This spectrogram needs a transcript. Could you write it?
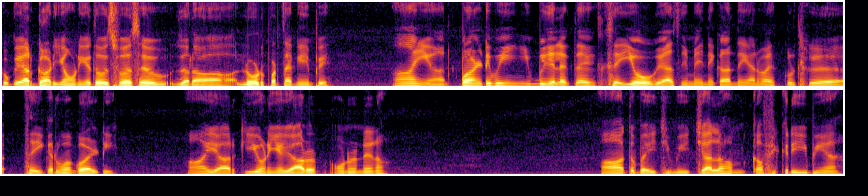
क्योंकि यार गाड़ियाँ होनी है तो इस वजह से ज़रा लोड पड़ता है गेम पे। हाँ यार क्वालिटी भी, मुझे लगता है सही हो गया। इसी महीने का यार मैं कुछ सही करूँगा क्वालिटी हाँ यार, की होनी है यार उन्होंने ना। हाँ तो भाई जिमी, चल हम काफ़ी करीब ही हैं।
